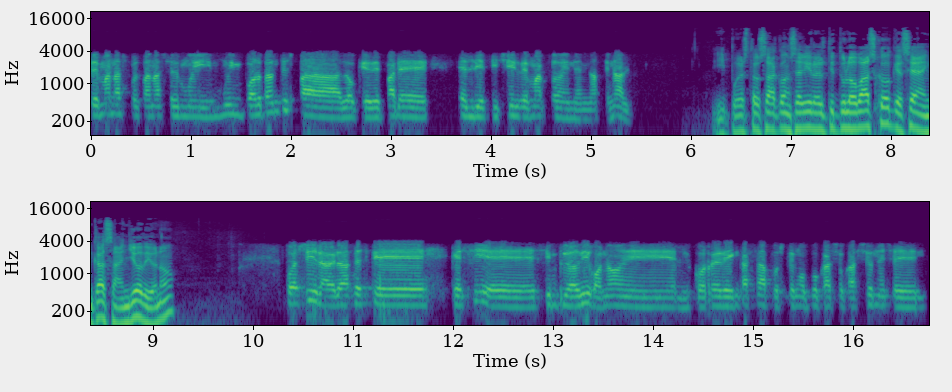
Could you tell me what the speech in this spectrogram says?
semanas pues van a ser muy muy importantes para lo que depare el 16 de marzo en el Nacional. Y puestos a conseguir el título vasco, que sea en casa, en Yodio, ¿no? Pues sí, la verdad es que, que sí, eh, siempre lo digo, ¿no? Eh, el correr en casa, pues tengo pocas ocasiones en,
